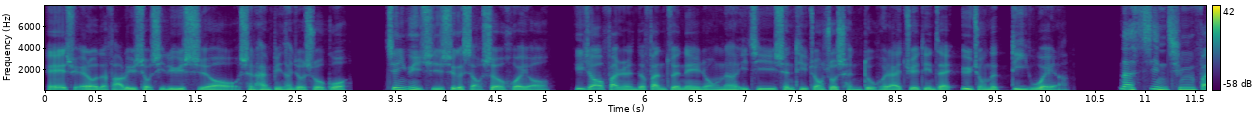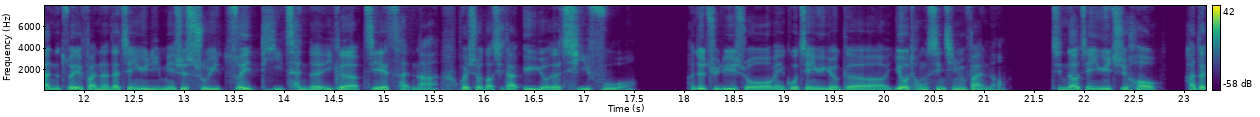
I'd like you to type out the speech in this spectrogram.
AHL 的法律首席律师哦，沈寒冰他就说过，监狱其实是个小社会哦，依照犯人的犯罪内容呢，以及身体壮硕程度，会来决定在狱中的地位啊。那性侵犯的罪犯呢，在监狱里面是属于最底层的一个阶层啊，会受到其他狱友的欺负哦。他就举例说，美国监狱有个幼童性侵犯哦，进到监狱之后，他的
